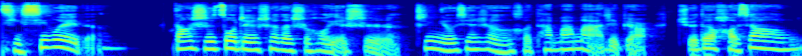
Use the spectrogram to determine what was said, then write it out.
挺欣慰的。当时做这个事儿的时候，也是金牛先生和他妈妈这边觉得好像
